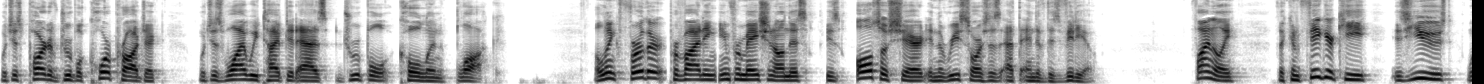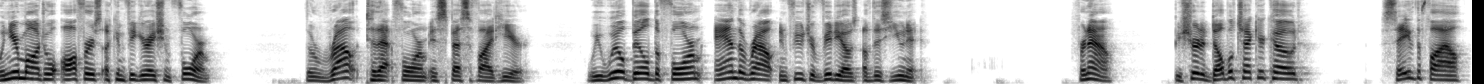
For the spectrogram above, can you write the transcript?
which is part of Drupal core project, which is why we typed it as Drupal colon block. A link further providing information on this is also shared in the resources at the end of this video. Finally, the configure key is used when your module offers a configuration form. The route to that form is specified here. We will build the form and the route in future videos of this unit. For now, be sure to double check your code, save the file,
